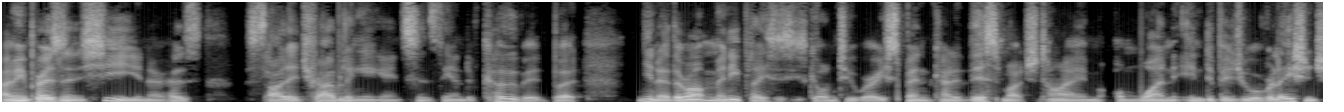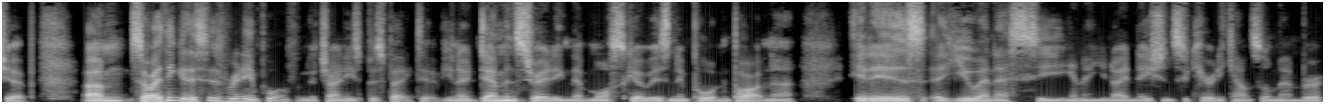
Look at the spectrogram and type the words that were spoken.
I mean, President Xi, you know, has started traveling again since the end of COVID, but you know there aren't many places he's gone to where he spent kind of this much time on one individual relationship. Um, so i think this is really important from the chinese perspective you know demonstrating that moscow is an important partner. It is a unsc you know united nations security council member.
